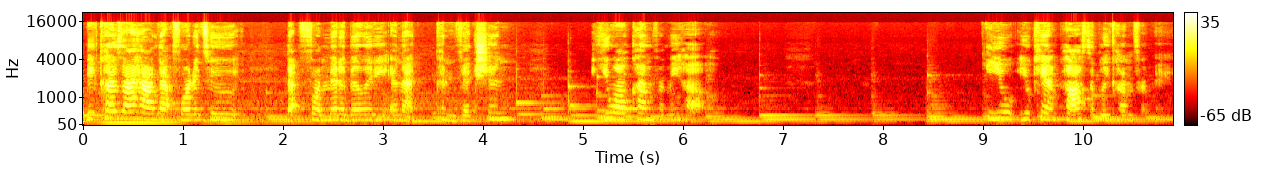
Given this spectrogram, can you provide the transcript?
because I have that fortitude, that formidability, and that conviction, you won't come for me, ho you you can't possibly come for me.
